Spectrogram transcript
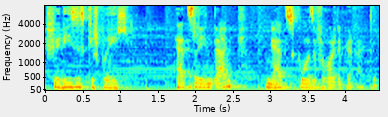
für dieses Gespräch. Herzlichen Dank, mir hat es große Freude bereitet.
